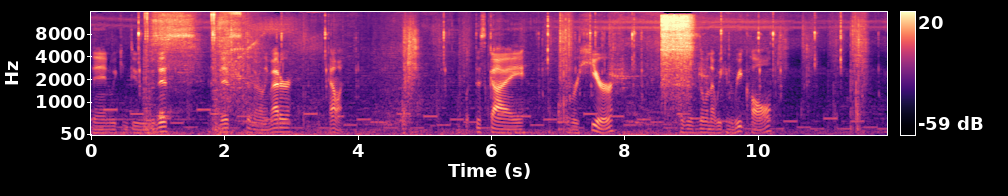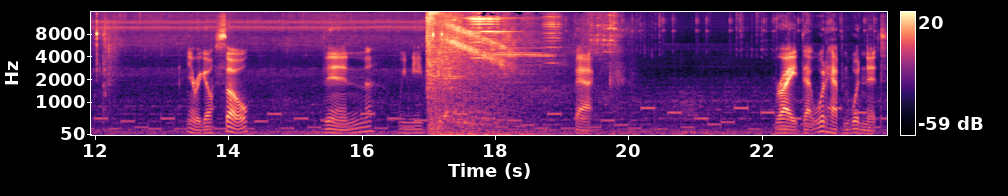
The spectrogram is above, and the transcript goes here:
Then we can do this, and this, doesn't really matter. Come on put this guy over here. This is the one that we can recall. There we go. So... Then... We need to get... Back. Right, that would happen, wouldn't it?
